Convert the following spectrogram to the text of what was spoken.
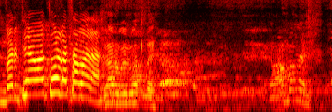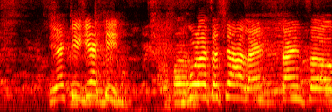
बरं ठेवा थोडासा मला. या की घ्या की गुळाचा चहा आहे. ताईंचं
